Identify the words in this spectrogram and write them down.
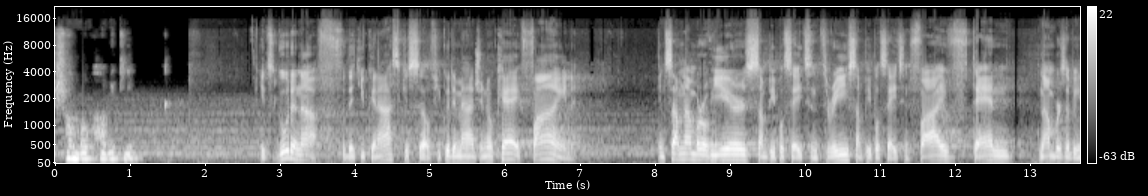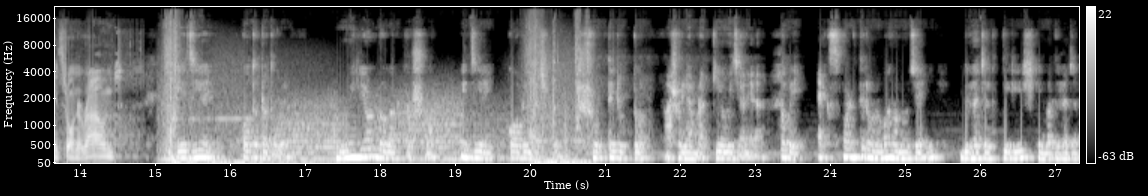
সম্ভব হবে কি It's good enough that you can ask yourself, you could imagine, okay, fine. In some number of years, some people say it's in three, some people say it's in five, ten, numbers are being thrown around. AGI কতটা দূরে মিলিয়ন ডলার প্রশ্ন এজিআই কবে আসবে? সত্যের উত্তর আসলে আমরা কেউই জানি না। তবে এক্সপার্টদের অনুমান অনুযায়ী দুই হাজার তিরিশ কিংবা দুই হাজার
